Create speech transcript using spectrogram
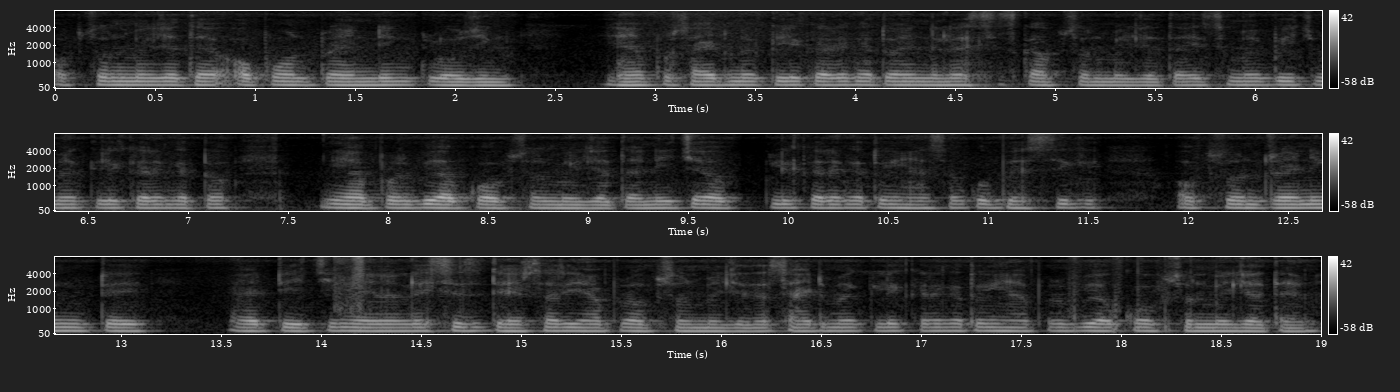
ऑप्शन मिल जाता है ओपन ट्रेंडिंग क्लोजिंग यहाँ पर साइड में क्लिक करेंगे तो एनालिसिस का ऑप्शन मिल जाता है। इसमें बीच में क्लिक करेंगे तो यहाँ पर भी आपको ऑप्शन मिल जाता है। नीचे आप क्लिक करेंगे तो यहाँ से आपको basic option training teaching analysis ढेर सारे यहाँ पर ऑप्शन मिल जाता है। साइड में क्लिक करेंगे तो यहाँ पर भी आपको ऑप्शन मिल जाता है।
